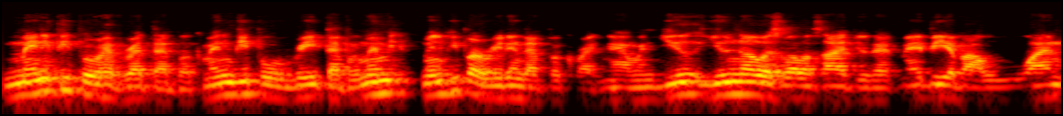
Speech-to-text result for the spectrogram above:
many people have read that book. Many people read that book. Many, many people are reading that book right now, and you you know as well as I do that maybe about one,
